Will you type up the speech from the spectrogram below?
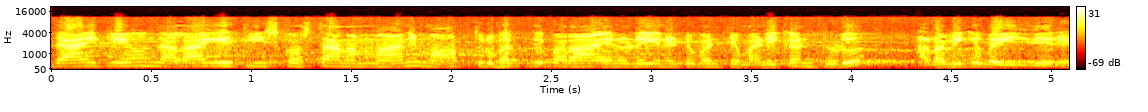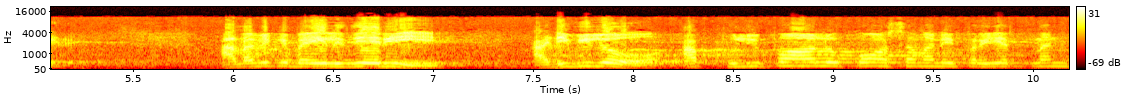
దానికి ఏముంది అలాగే తీసుకొస్తానమ్మా అని మాతృభక్తి పరాయణుడైనటువంటి మణికంఠుడు అడవికి బయలుదేరాడు. అడవికి బయలుదేరి అడవిలో ఆ పులిపాలు కోసమని ప్రయత్నం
